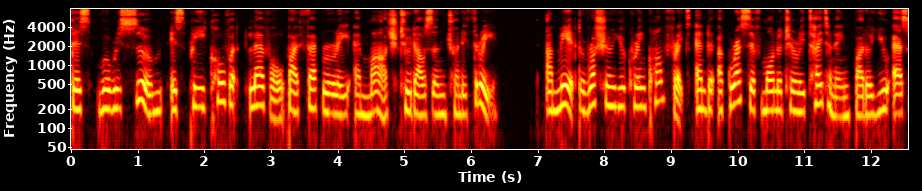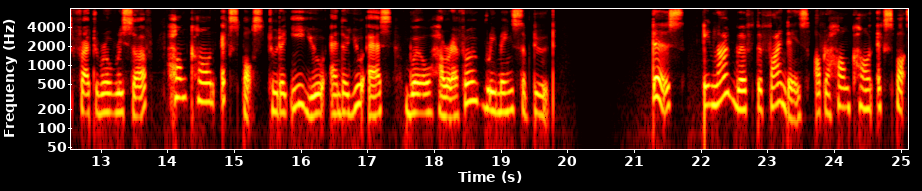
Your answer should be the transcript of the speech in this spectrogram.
this will resume its pre COVID level by February and March 2023. Amid the Russian Ukraine conflict and the aggressive monetary tightening by the US Federal Reserve, Hong Kong exports to the EU and the US will, however, remain subdued. This in line with the findings of the Hong Kong Export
